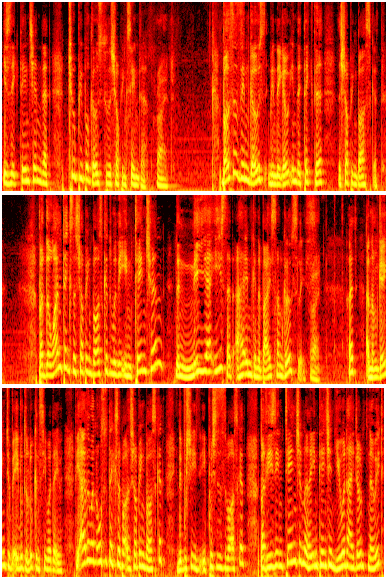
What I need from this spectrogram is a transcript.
is the intention that two people goes to the shopping center. Right. Both of them goes when they go in, they take the, the shopping basket. But the one takes the shopping basket with the intention, the niyyah is that I am going to buy some groceries Right. Right? And I'm going to be able to look and see what they. The other one also takes a shopping basket. And he pushes, he pushes the basket, but his intention, or intention, you and I don't know it,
